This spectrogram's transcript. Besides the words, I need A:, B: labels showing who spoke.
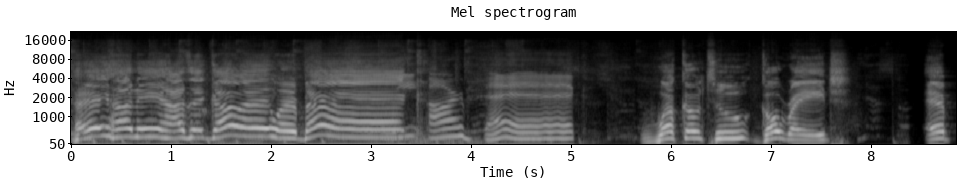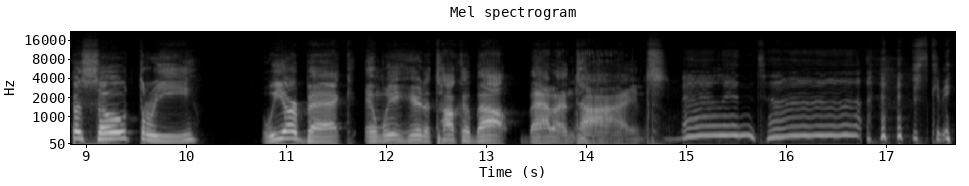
A: Hey, honey, how's it going? We're back.
B: We are back.
A: Welcome to Go Rage, episode three. We are back, and we're here to talk about Valentine's.
B: Valentine. just kidding.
